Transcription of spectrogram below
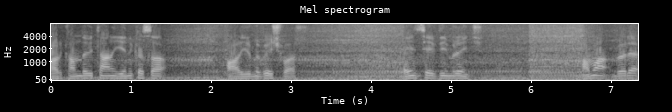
Arkamda bir tane yeni kasa R25 var En sevdiğim renk Ama böyle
